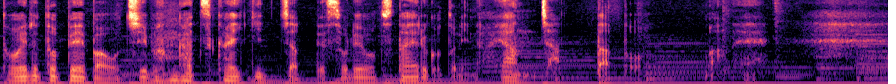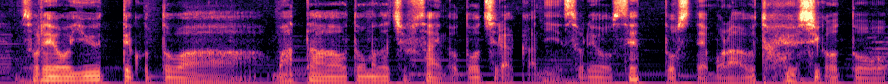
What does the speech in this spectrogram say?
トイレットペーパーを自分が使い切っちゃってそれを伝えることに悩んじゃったと。まあね。それを言うってことはまたお友達夫妻のどちらかにそれをセットしてもらうという仕事を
